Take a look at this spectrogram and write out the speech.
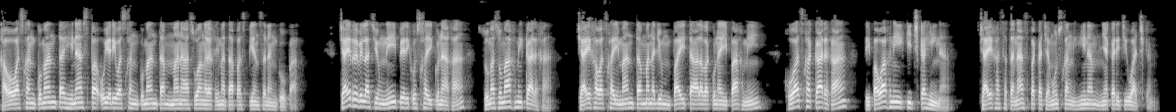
qhawawasqankumanta hinaspa uyariwasqankumanta mana aswanraq imatapas piensanankupaq. Chay revelacionniypi rikusqaykunaqa suma sumaqmi karqa. Chay qhawasqaymanta mana llumpayta alabakunaypaqmi, quwasqa karqa tipawaqni kichka hina. Chayqa Satanaspa kachamusqan hinam ñakarichiwachkan.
